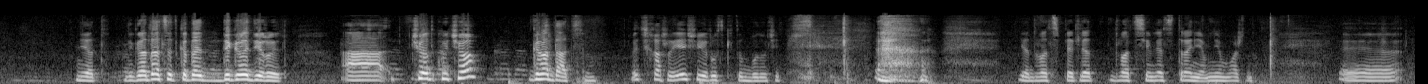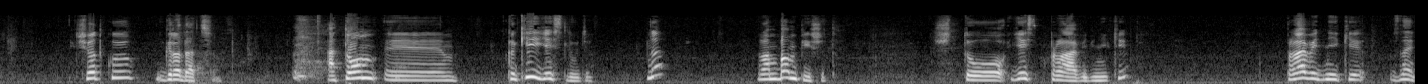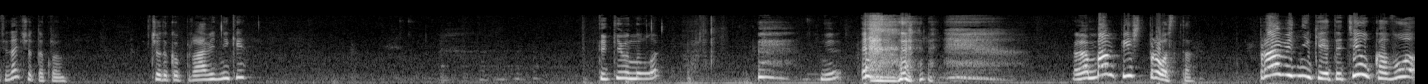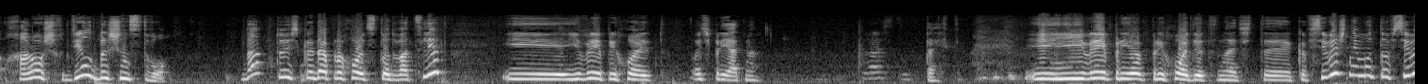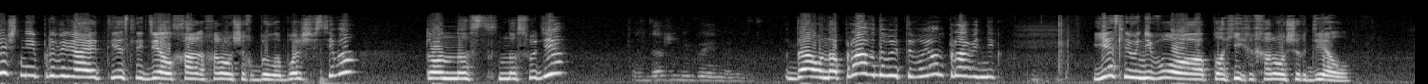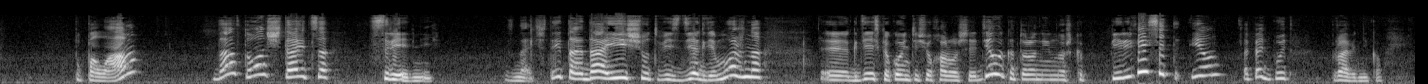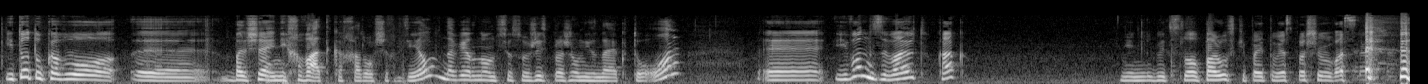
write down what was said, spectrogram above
Нет. Деградация это когда деградирует. А четкую что? Градацию. Очень хорошо, я еще и русский тут буду учить. Я 25 лет, 27 лет в стране, мне можно. Э, четкую градацию. О том, э, какие есть люди. Да? Рамбам пишет, что есть праведники. Праведники, знаете, да, что такое? Что такое праведники? Ты кивнула. Рамбам пишет просто. Праведники это те, у кого хороших дел большинство. Да? То есть, когда проходит 120 лет, и еврей приходит, очень приятно. Здрасте. Здрасте и еврей при, приходит, значит, э, ко Всевышнему, то Всевышний проверяет, если дел хороших было больше всего, то он на, на суде, он даже не Бейнами. да, он оправдывает его, и он праведник. Если у него плохих и хороших дел пополам, да, то он считается средний. Значит, и тогда ищут везде, где можно, э, где есть какое-нибудь еще хорошее дело, которое он немножко перевесит, и он опять будет праведником. И тот, у кого э, большая нехватка хороших дел, наверное, он всю свою жизнь прожил, не зная, кто он, э, его называют как? Я не люблю это слово по-русски, поэтому я спрашиваю вас.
